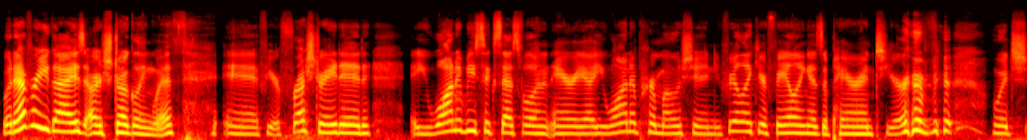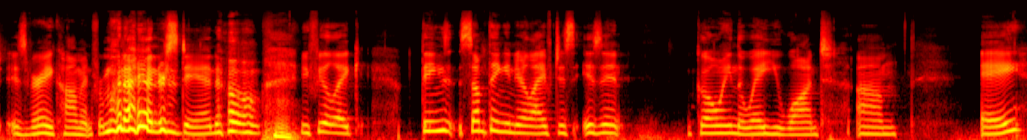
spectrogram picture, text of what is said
whatever you guys are struggling with, if you're frustrated, you want to be successful in an area, you want a promotion, you feel like you're failing as a parent, you're which is very common from what I understand. Um, hmm. You feel like things something in your life just isn't going the way you want. Um, a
